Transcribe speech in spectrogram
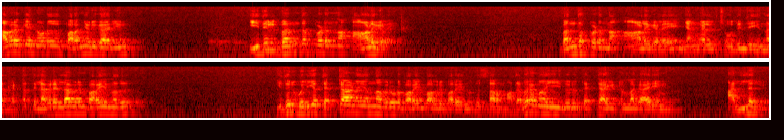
അവരൊക്കെ എന്നോട് പറഞ്ഞൊരു കാര്യം ഇതിൽ ബന്ധപ്പെടുന്ന ആളുകളെ ബന്ധപ്പെടുന്ന ആളുകളെ ഞങ്ങൾ ചോദ്യം ചെയ്യുന്ന ഘട്ടത്തിൽ അവരെല്ലാവരും പറയുന്നത് ഇതൊരു വലിയ തെറ്റാണ് എന്ന് അവരോട് പറയുമ്പോൾ അവർ പറയുന്നത് സാർ മതപരമായി ഇതൊരു തെറ്റായിട്ടുള്ള കാര്യം അല്ലല്ലോ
